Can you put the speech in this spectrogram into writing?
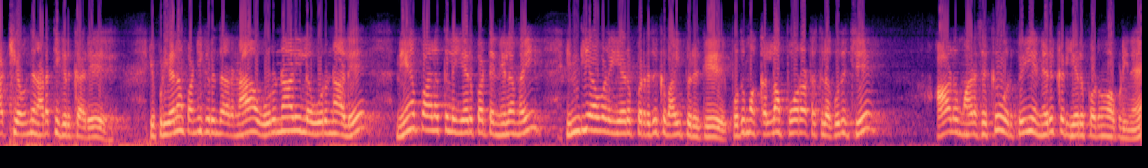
ஆட்சியை வந்து நடத்திக்கிட்டு இருக்காரு. இப்படியெல்லாம் பண்ணிக்கிட்டு இருந்தாருன்னா ஒரு நாள் இல்லை ஒரு நாள் நேபாளத்தில் ஏற்பட்ட நிலைமை இந்தியாவில் ஏற்படுறதுக்கு வாய்ப்பு இருக்குது பொதுமக்கள்லாம் போராட்டத்தில் குதித்து ஆளும் அரசுக்கு ஒரு பெரிய நெருக்கடி ஏற்படும் அப்படின்னு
